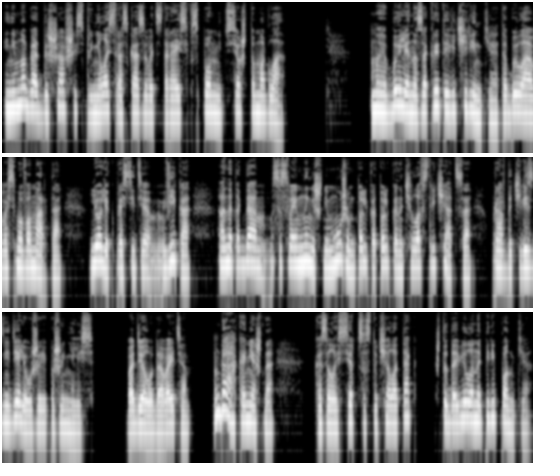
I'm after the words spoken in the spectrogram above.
и, немного отдышавшись, принялась рассказывать, стараясь вспомнить все, что могла. Мы были на закрытой вечеринке, это было 8 марта. Лёлик, простите, Вика, она тогда со своим нынешним мужем только-только начала встречаться. Правда, через неделю уже и поженились. «По делу давайте». «Да, конечно». Казалось, сердце стучало так, что давило на перепонке.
